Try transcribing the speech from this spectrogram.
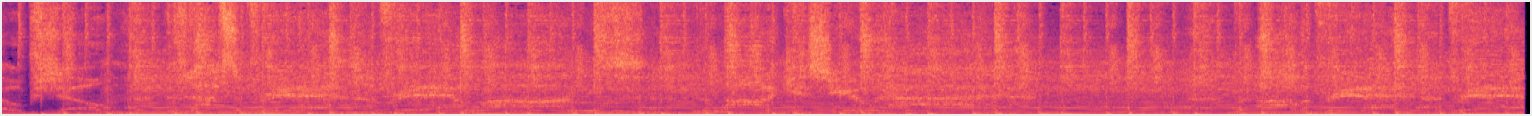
dope show.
